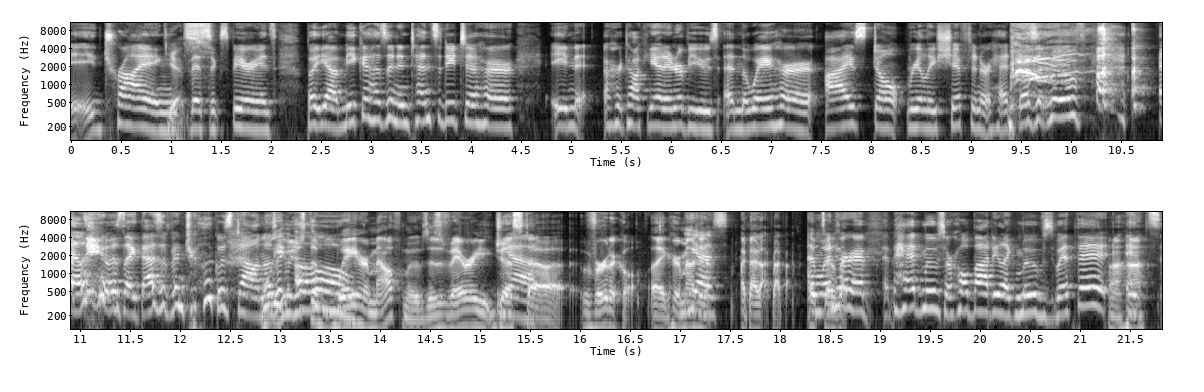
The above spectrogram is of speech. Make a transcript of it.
uh, trying Yes. this experience. But yeah, Mika has an intensity to her in her talking at interviews and the way her eyes don't really shift and her head doesn't move. Elliott was like, "That's a ventriloquist doll," and I Well, was even like, just "Oh." the way her mouth moves is very just Yeah. uh, vertical. Like her mouth. Yes. Is, and when her head moves, her whole body like moves with it. Uh-huh. It's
